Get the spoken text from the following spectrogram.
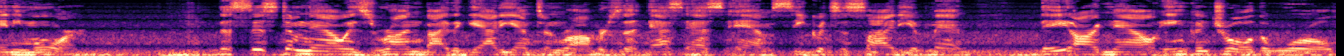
anymore. The system now is run by the Gadianton robbers, the SSM, Secret Society of Men. They are now in control of the world.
